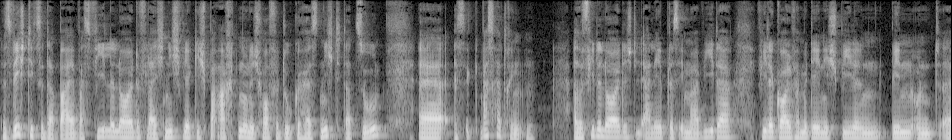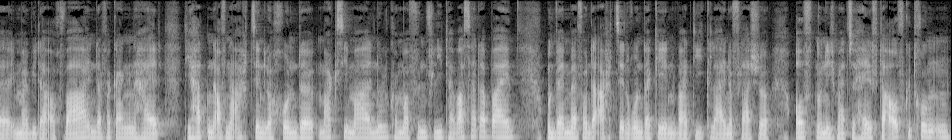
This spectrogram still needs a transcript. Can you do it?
Das Wichtigste dabei, was viele Leute vielleicht nicht wirklich beachten, und ich hoffe, du gehörst nicht dazu, äh, ist Wasser trinken. Also viele Leute, ich erlebe das immer wieder, viele Golfer, mit denen ich spielen bin und äh, immer wieder auch war in der Vergangenheit, die hatten auf einer 18-Loch-Runde maximal 0,5 Liter Wasser dabei. Und wenn wir von der 18 runtergehen, war die kleine Flasche oft noch nicht mal zur Hälfte aufgetrunken.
